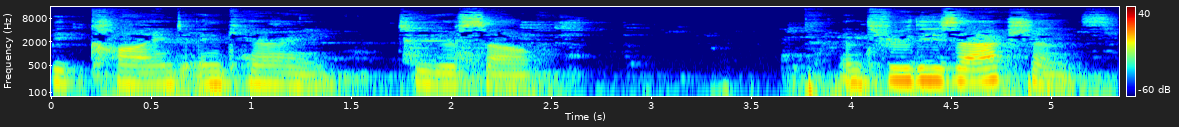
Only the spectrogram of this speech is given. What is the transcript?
be kind and caring to yourself. And through these actions,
